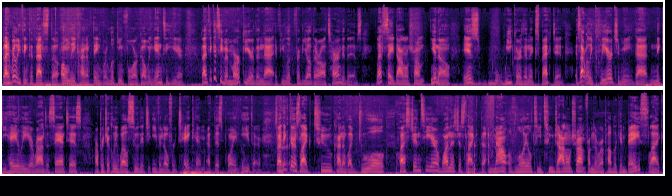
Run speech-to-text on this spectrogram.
But I really think that that's the only kind of thing we're looking for going into here. But I think it's even murkier than that if you look for the other alternatives. Let's say Donald Trump, you know, is w- weaker than expected. It's not really clear to me that Nikki Haley or Ron DeSantis are particularly well suited to even overtake him at this point either. So I think there's like two kind of like dual questions here. One is just like the amount of loyalty to Donald Trump from the Republican base. Like,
